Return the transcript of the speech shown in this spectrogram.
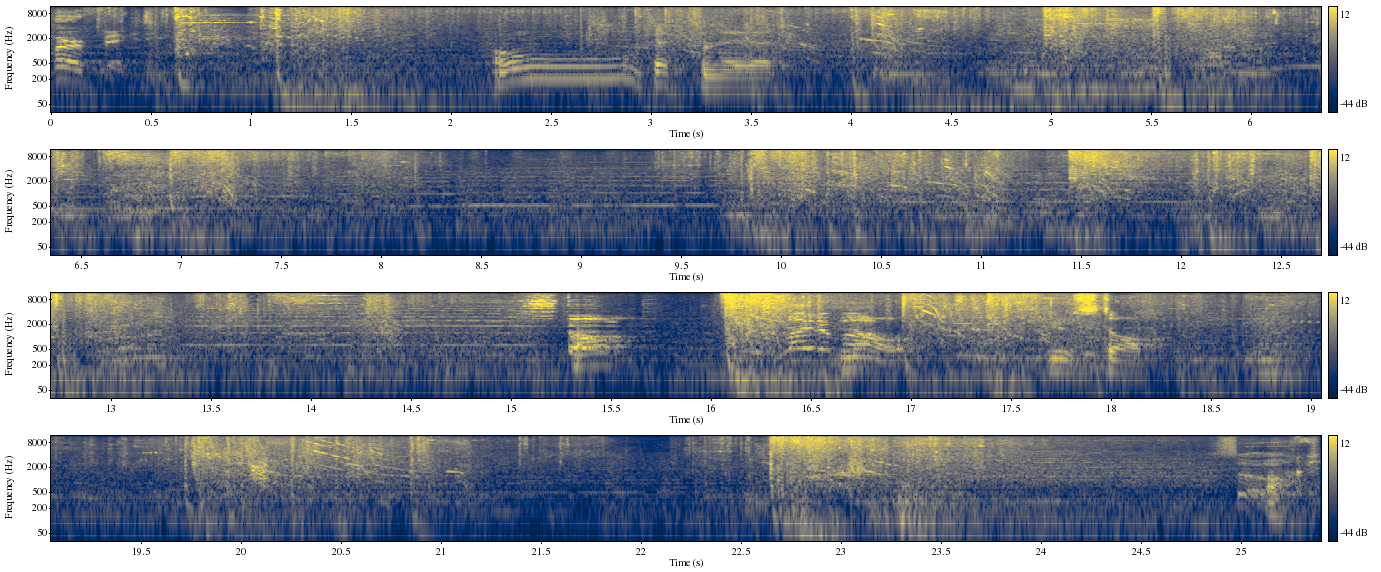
Perfect. Oh, get grenaded. Oh, Light him no. Up. You stop. So, Okay.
